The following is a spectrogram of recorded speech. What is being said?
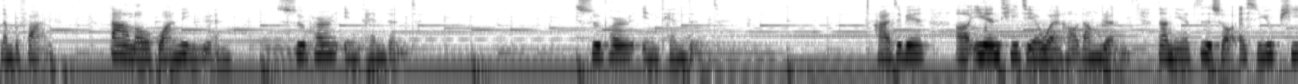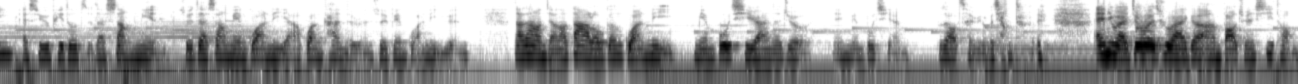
Number five，大楼管理员 superintendent。superintendent。好，这边呃 e n t 结尾哈，当人。那你的字首 s u p s u p 都指在上面，所以在上面管理啊、观看的人，所以变管理员。那当然讲到大楼跟管理，免不其然的就诶，免不其然，不知道成语有没有讲对。Anyway，就会出来一个嗯保全系统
